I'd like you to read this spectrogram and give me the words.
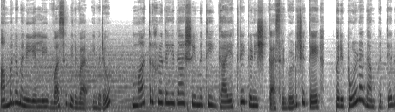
ಅಮ್ಮನ ಮನೆಯಲ್ಲಿ ವಾಸವಿರುವ ಇವರು ಮಾತೃಹೃದಯದ ಶ್ರೀಮತಿ ಗಾಯತ್ರಿ ಗಣೇಶ್ ಕಾಸರಗೋಡು ಜೊತೆ ಪರಿಪೂರ್ಣ ದಾಂಪತ್ಯದ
